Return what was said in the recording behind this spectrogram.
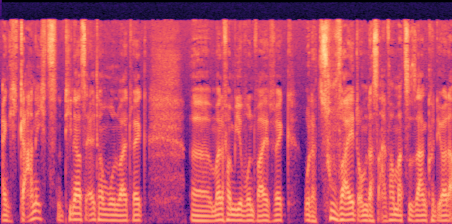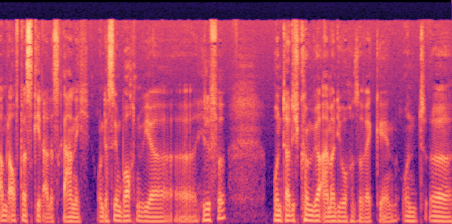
eigentlich gar nichts. Tinas Eltern wohnen weit weg. Äh, meine Familie wohnt weit weg oder zu weit, um das einfach mal zu sagen, könnt ihr heute Abend aufpassen, geht alles gar nicht. Und deswegen brauchten wir äh, Hilfe. Und dadurch können wir einmal die Woche so weggehen. Und äh,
